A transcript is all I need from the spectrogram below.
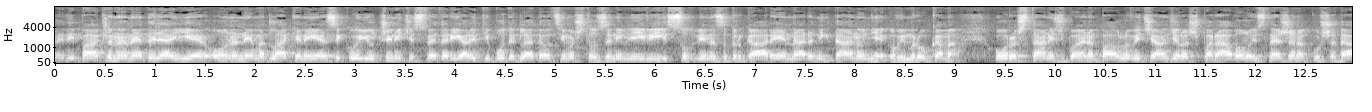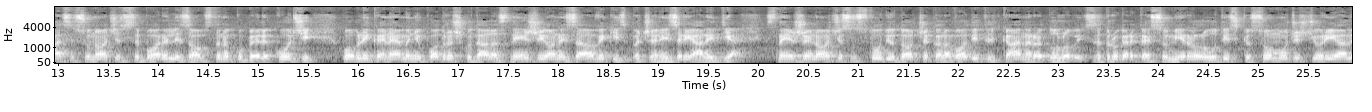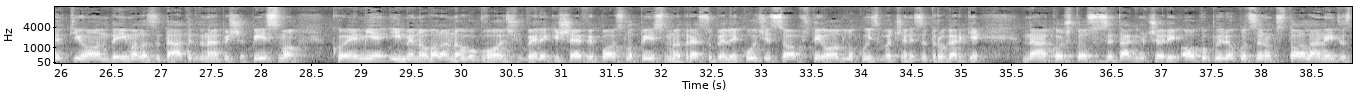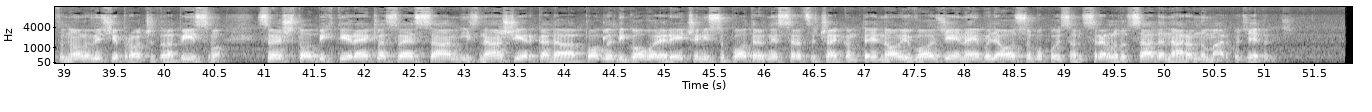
Sledi paklena nedelja jer on nema dlake na jeziku i učinit će sve da reality bude gledalcima što zanimljiviji. Sudbina za drugare je narednih dana u njegovim rukama. Uroš Stanić, Bojana Pavlović, Anđela Šparavalo i Snežana Kušadasi su noći se borili za opstanak u Bele kući. Publika je najmanju podršku dala Sneži i ona je zaovek izbačena iz realitija. Sneža je noći su studiju dočekala voditelj Kana Radulović. Za drugarka je sumirala utiske o svom učešću u realitiju, onda je imala zadatak da napiše pismo kojem je imenovala novog vođu. Veliki šef je poslao pismo na adresu Bele kuće saopštio odluku izbačene za drugarke. Nakon što su se takmičari okupili oko crnog stola, Anita Stanolović je pročitala pismo. Sve što bih ti rekla, sve sam i znaš, jer kada pogledi govore reči nisu potrebne, srce čekam te. Novi vođe je najbolja osoba koju sam srela do sada, naravno Marko Đedović.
